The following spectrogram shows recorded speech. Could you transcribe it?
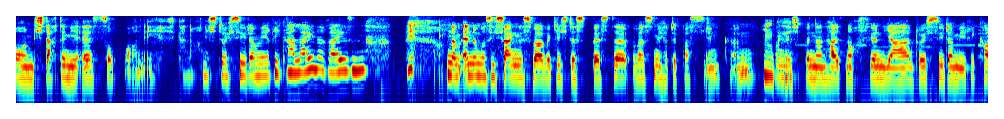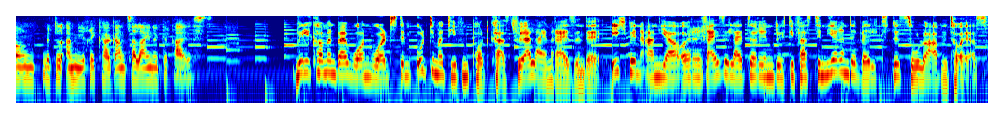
Und ich dachte mir erst so, boah, nee, ich kann doch nicht durch Südamerika alleine reisen. Und am Ende muss ich sagen, das war wirklich das Beste, was mir hätte passieren können. Okay. Und ich bin dann halt noch für ein Jahr durch Südamerika und Mittelamerika ganz alleine gereist. Willkommen bei One Words, dem ultimativen Podcast für Alleinreisende. Ich bin Anja, eure Reiseleiterin durch die faszinierende Welt des Soloabenteuers.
